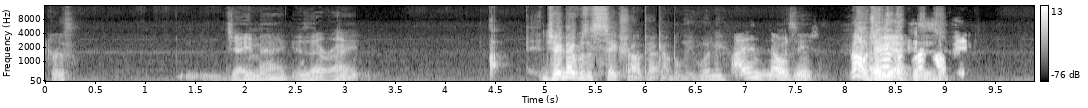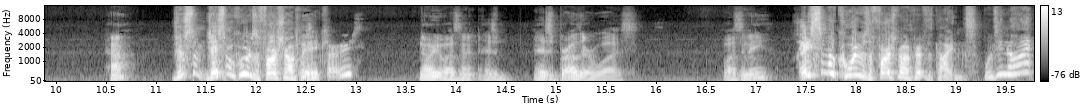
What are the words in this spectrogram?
Chris? J Mag, is that right? J Mac was a six round Okay. pick, I believe, wasn't he? I didn't know Was if he he? was. No, J Mac yeah, was a 'cause first round pick. Huh? Jason, Jason McCoy was a first round Was he pick. first? No, he wasn't. His His brother was, wasn't he? Jason McCoy was the first round pick for the Titans. Was he not?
